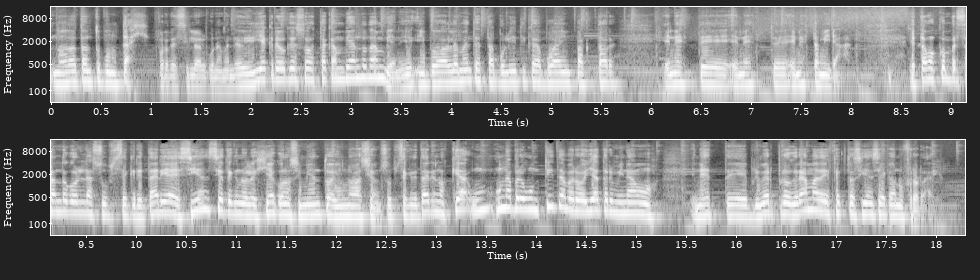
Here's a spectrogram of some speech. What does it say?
no da tanto puntaje, por decirlo de alguna manera. Hoy día creo que eso está cambiando también y, y probablemente esta política pueda impactar en, este, en, este, en esta mirada. Estamos conversando con la subsecretaria de Ciencia, Tecnología, Conocimiento e Innovación. Subsecretaria, nos queda una preguntita, pero ya terminamos en este primer programa de Efecto Ciencia Canufro Radio.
